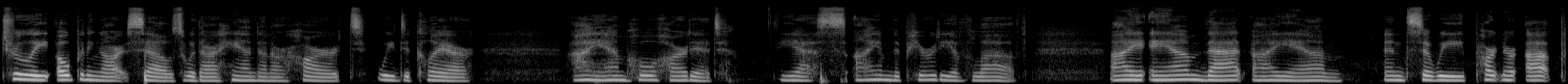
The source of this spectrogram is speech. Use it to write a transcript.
truly opening ourselves with our hand on our heart. We declare, I am wholehearted. Yes, I am the purity of love. I am that I am. And so we partner up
